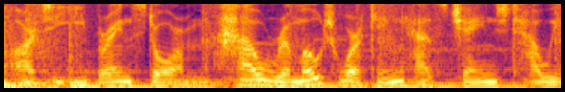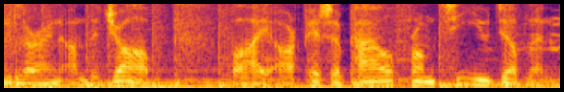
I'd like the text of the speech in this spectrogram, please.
RTE Brainstorm How Remote Working Has Changed How We Learn on the Job by Arpita Pal from TU Dublin.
